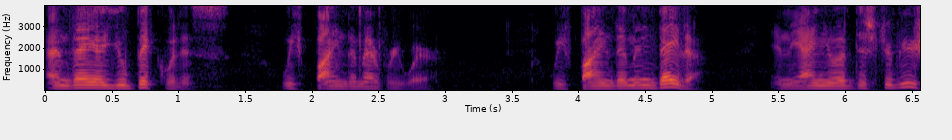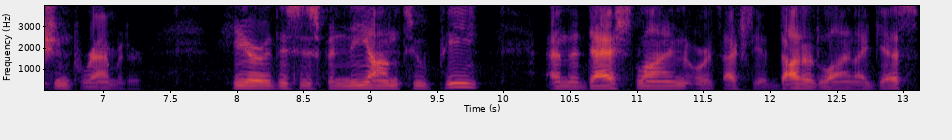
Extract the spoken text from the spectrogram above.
And they are ubiquitous. We find them everywhere. We find them in data, in the angular distribution parameter. Here, this is for neon 2p, and the dashed line, or it's actually a dotted line, I guess,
